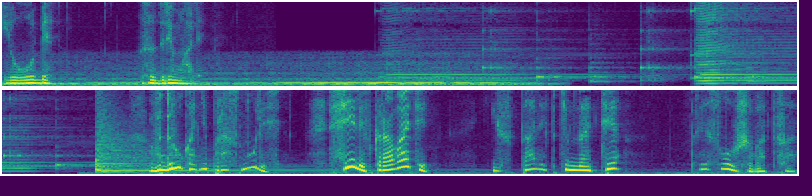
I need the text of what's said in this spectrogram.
и обе задремали. Вдруг они проснулись, сели в кровати и стали в темноте прислушиваться.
